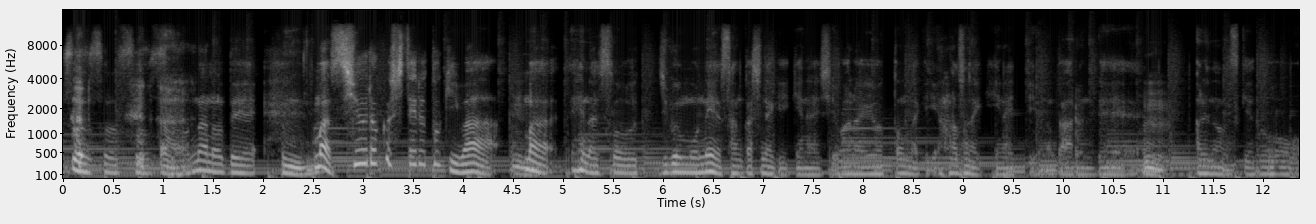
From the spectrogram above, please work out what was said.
そうそうそうそうは。いなので、うんまあ収録してる時は、うんまあ変なそう自分もね参加しなきゃいけないし笑いを取んなきゃいけない話さなきゃいけないっていうのがあるんで、うん。あれなんですけど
